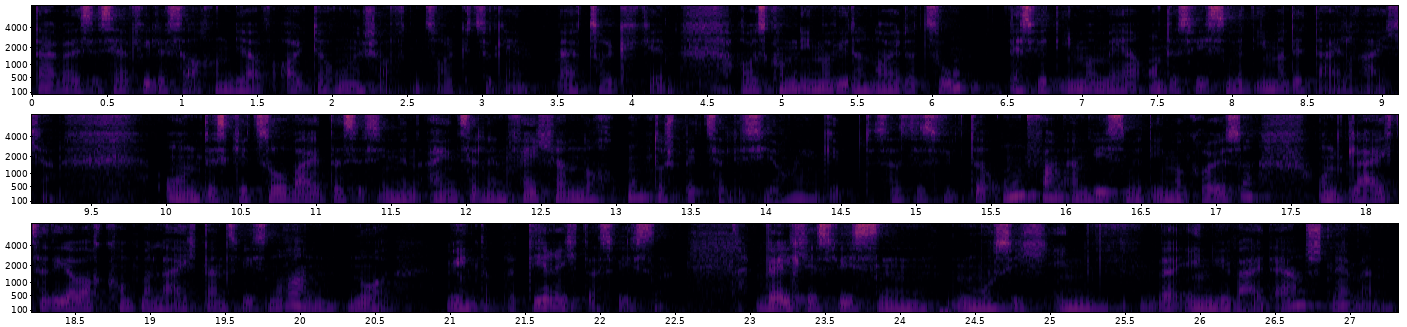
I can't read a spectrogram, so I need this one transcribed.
teilweise sehr viele Sachen, die auf alte Errungenschaften zurückzugehen, äh, zurückgehen. Aber es kommen immer wieder neue dazu, es wird immer mehr und das Wissen wird immer detailreicher. Und es geht so weit, dass es in den einzelnen Fächern noch Unterspezialisierungen gibt. Das heißt, es, der Umfang an Wissen wird immer größer und gleichzeitig aber auch kommt man leichter ans Wissen ran. Nur wie interpretiere ich das Wissen? Welches Wissen muss ich in, inwieweit ernst nehmen?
